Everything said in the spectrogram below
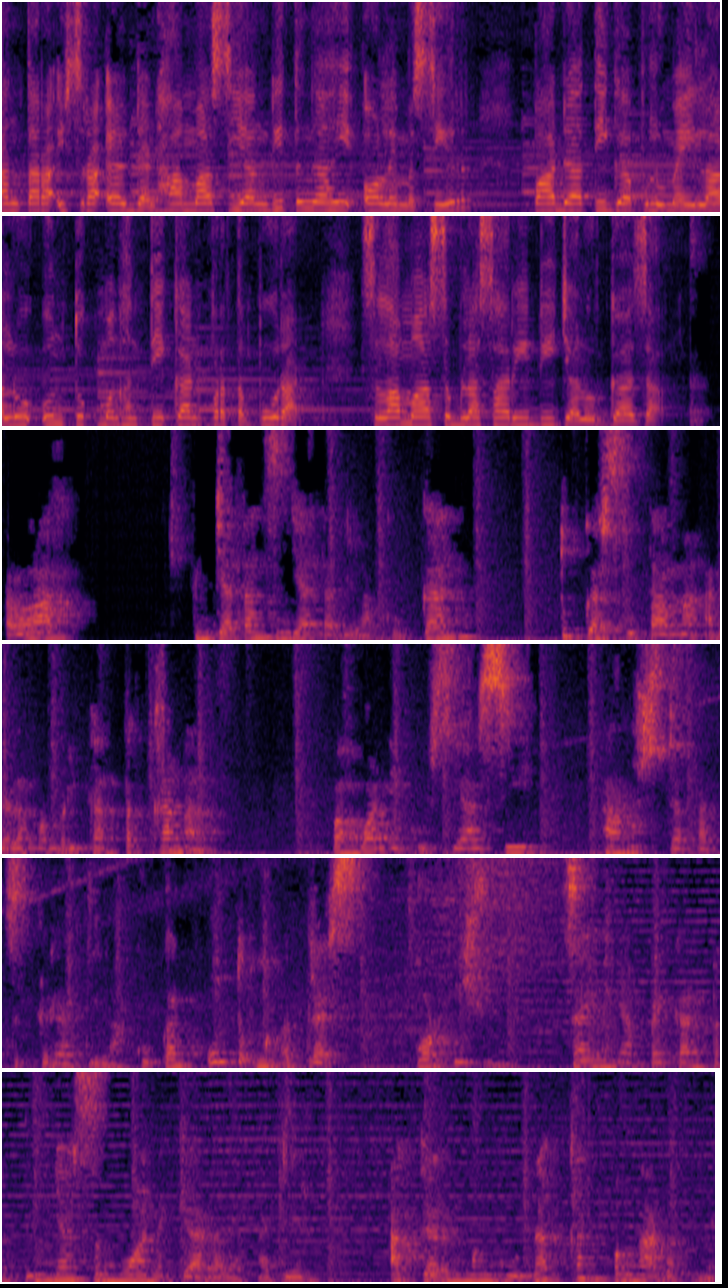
antara Israel dan Hamas yang ditengahi oleh Mesir pada 30 Mei lalu untuk menghentikan pertempuran selama 11 hari di jalur Gaza. Setelah gencatan senjata dilakukan, tugas utama adalah memberikan tekanan bahwa negosiasi harus dapat segera dilakukan untuk mengadres core saya menyampaikan pentingnya semua negara yang hadir agar menggunakan pengaruhnya,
